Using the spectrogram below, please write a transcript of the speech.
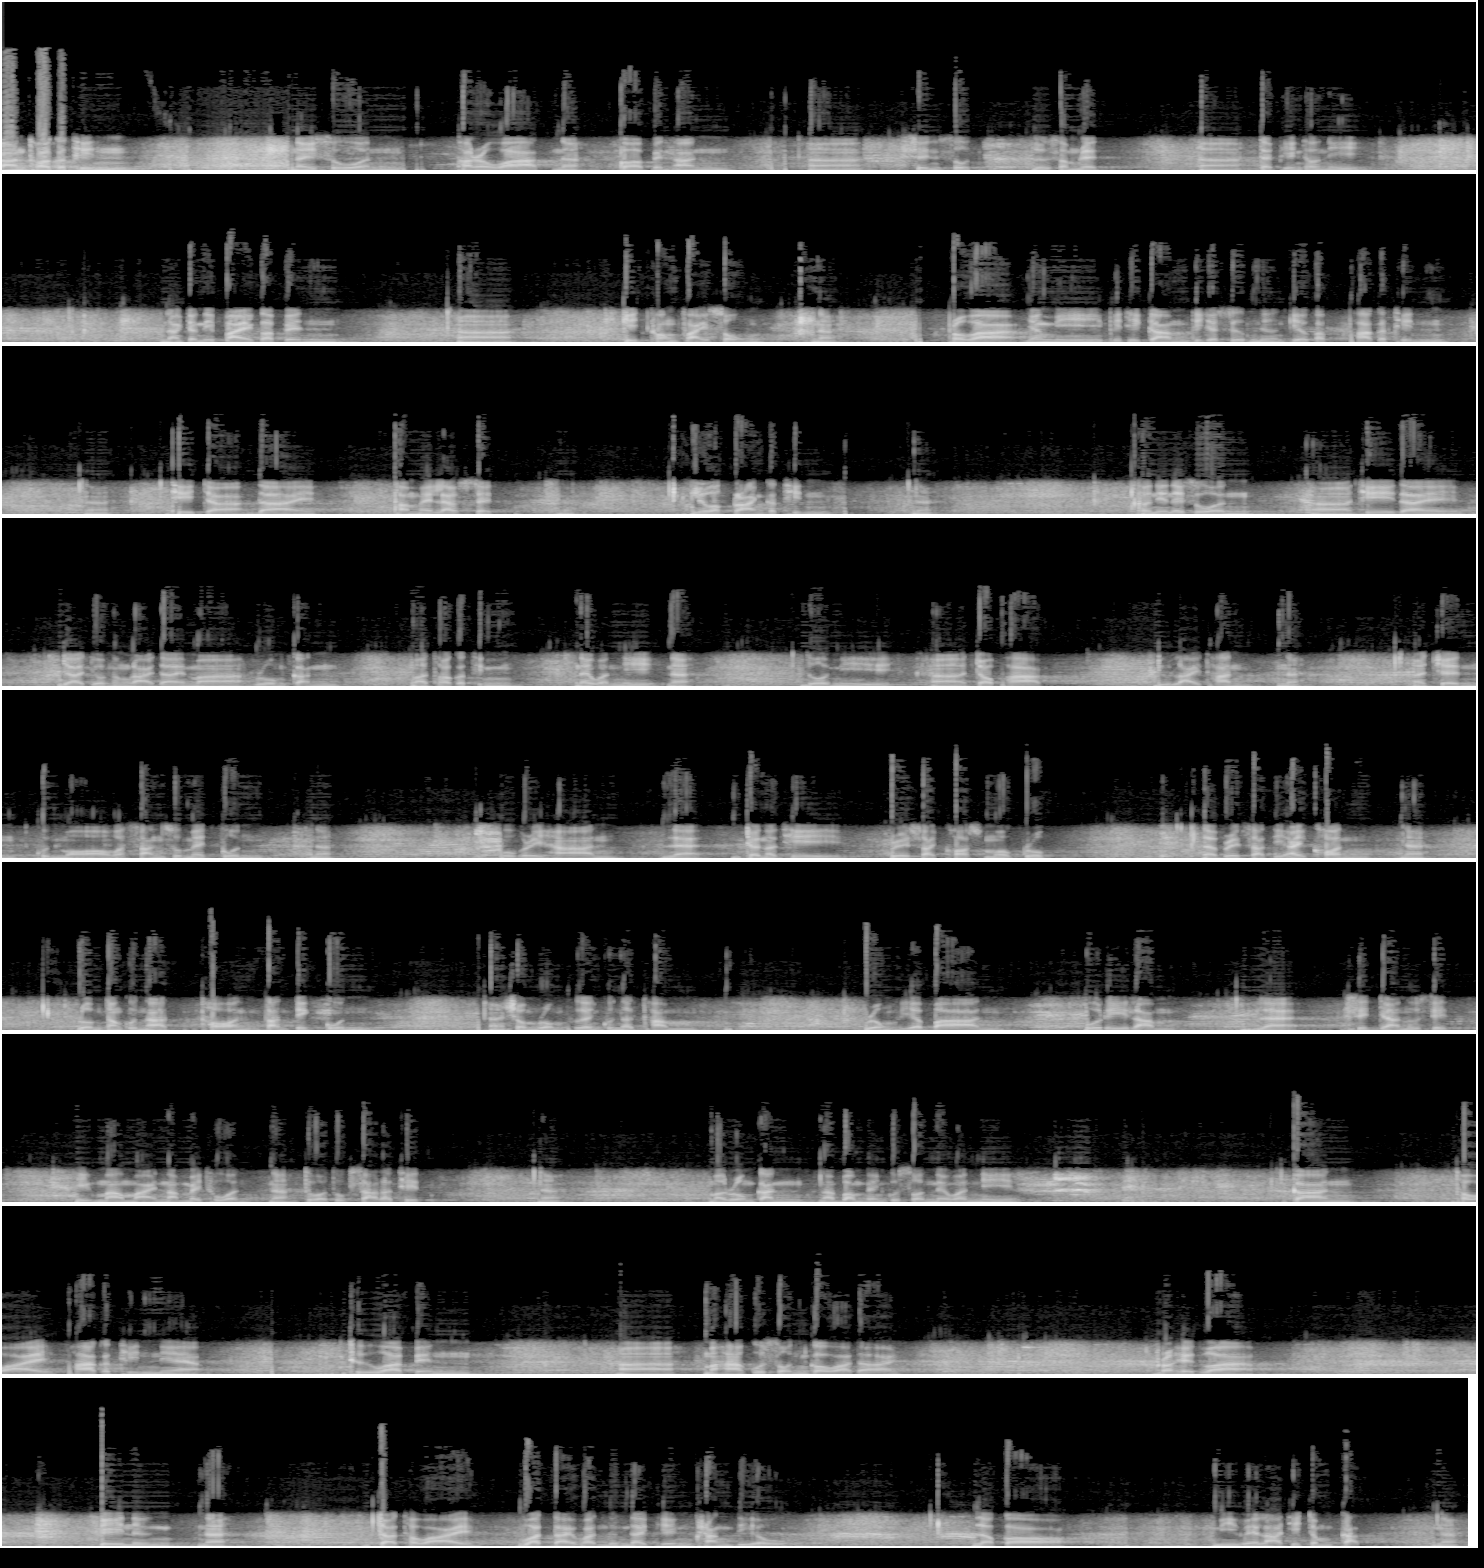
การทอดกระถิน ในส่วนคารวาสนะก็เป็นอันสิ้นสุดหรือสำเร็จแต่เพียงเท่านี้ หลังจากนี้ไปก็เป็นกิจของฝ่ายสงฆ์นะเพราะว่ายังมีพิธีกรรมที่จะสืบเนื่องเกี่ยวกับผ้ากรถินนะที่จะได้ทำให้แล้วเสร็จนะเรียกว่าการกรถินนะ ราวนี้ในส่วนที่ได้ญาติโยมทั้งหลายได้มาร่วมกันมาทอดกระถิ่นในวันนี้นะ โดยมีเจ้าภาพอยู่หลายท่านนะเช่น คุณหมอวสันสุเมธกุลนะผู้บริหารและเจ้าหน้าที่บริษัทคอสโมกรุ๊ปและบริษัทดีไอคอนนะรวมทั้งคุณอาทรตันติกุล ชมรมเพื่อนคุณธรรม โรงพยาบาล บุรีรัมย์และสิทธิานุสิทธิ์อีกมากมายนับไม่ถ้วนนะทั่วทุกสารทิศนะมาร่วมกันนะบำเพ็ญกุศลในวันนี้ การถวายผ้ากรถินเนี่ย ถือว่าเป็นมหากุศลก็ว่าได้ เพราะเหตุว่า ปีหนึ่งนะจะถวายวัดใดวัดหนึ่งได้เพียงครั้งเดียว แล้วก็มีเวลาที่จำกัดนะ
